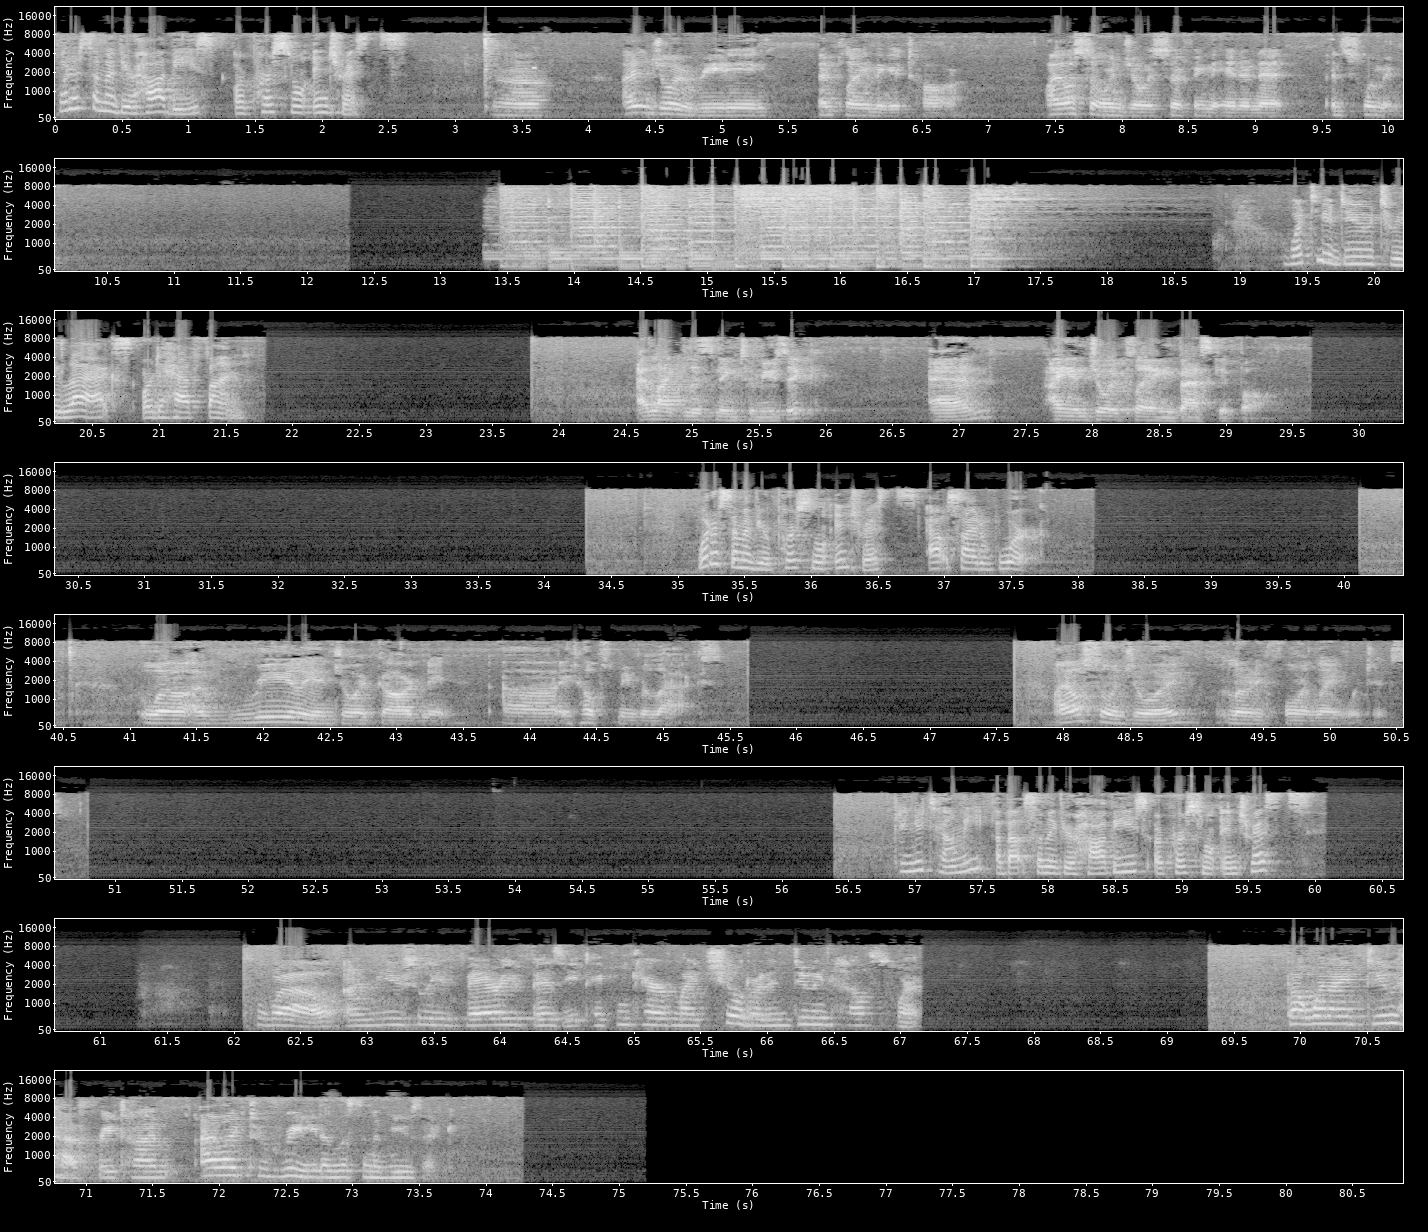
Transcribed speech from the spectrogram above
What are some of your hobbies or personal interests? Uh, I enjoy reading and playing the guitar. I also enjoy surfing the internet and swimming. What do you do to relax or to have fun? I like listening to music and I enjoy playing basketball. What are some of your personal interests outside of work? Well, I really enjoy gardening. Uh, it helps me relax. I also enjoy learning foreign languages. Can you tell me about some of your hobbies or personal interests? Well, I'm usually very busy taking care of my children and doing housework. But when I do have free time, I like to read and listen to music.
